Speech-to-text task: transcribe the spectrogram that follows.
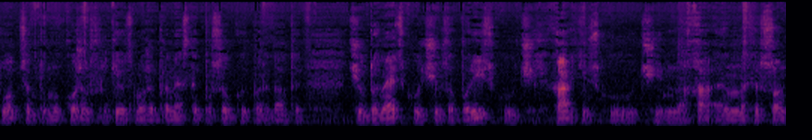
хлопцям. Тому кожен франківець може принести посилку і передати чи в Донецьку, чи в Запорізьку, чи Харківську, чи на на Херсон,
